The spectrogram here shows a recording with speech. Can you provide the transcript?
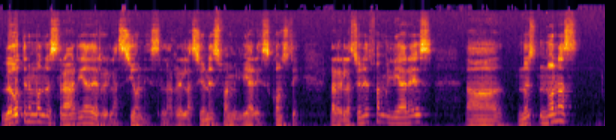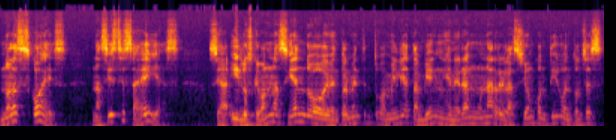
Luego tenemos nuestra área de relaciones, las relaciones familiares. Conste, las relaciones familiares ah, no, no, las, no las escoges, naciste a ellas. Sea, y los que van naciendo eventualmente en tu familia también generan una relación contigo. Entonces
